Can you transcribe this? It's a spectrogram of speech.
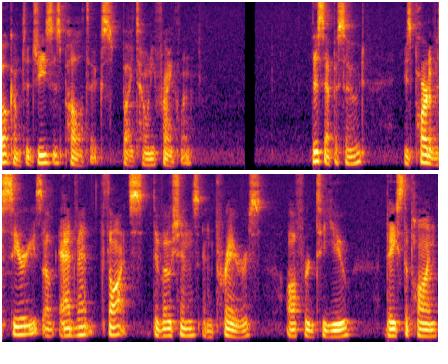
Welcome to Jesus Politics by Tony Franklin. This episode is part of a series of Advent thoughts, devotions, and prayers offered to you based upon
